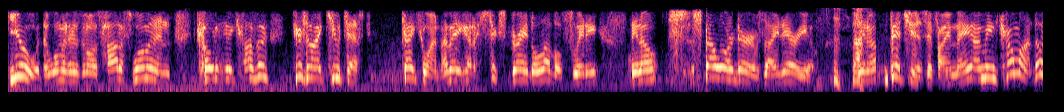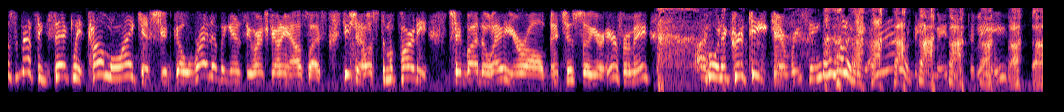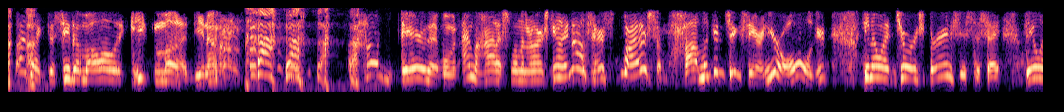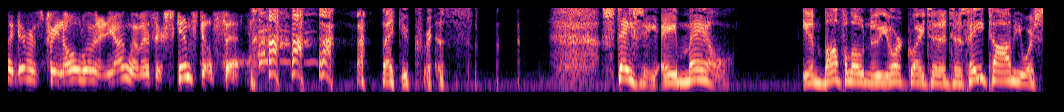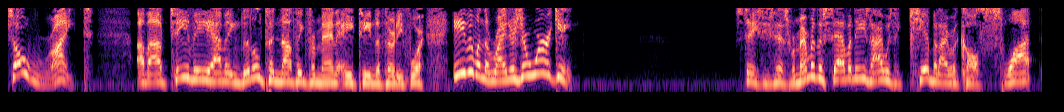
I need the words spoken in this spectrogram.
you, the woman who's the most hottest woman in Cody Casa, here's an IQ test. Take one. I bet you got a sixth grade level, sweetie. You know, S spell hors d'oeuvres, I dare you. you know, bitches, if I may. I mean, come on. Those That's exactly, Tom Leykis should go right up against the Orange County Housewives. He should host them a party. Say, by the way, you're all bitches, so you're here for me. I want to critique every single one of you. I mean, that would be amazing to me. I'd like to see them all eat mud, you know? How dare that woman? I'm the hottest woman in Orange County. No, there's well, there's some hot-looking chicks here, and you're old. You're, you know what George Burns used to say? The only difference between old women and young women is their skin still fit. Thank you, Chris. Stacy, a male in Buffalo, New York, writes in and says, Hey, Tom, you were so right about TV having little to nothing for men 18 to 34, even when the writers are working. Stacy says, remember the 70s? I was a kid, but I recall SWAT,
